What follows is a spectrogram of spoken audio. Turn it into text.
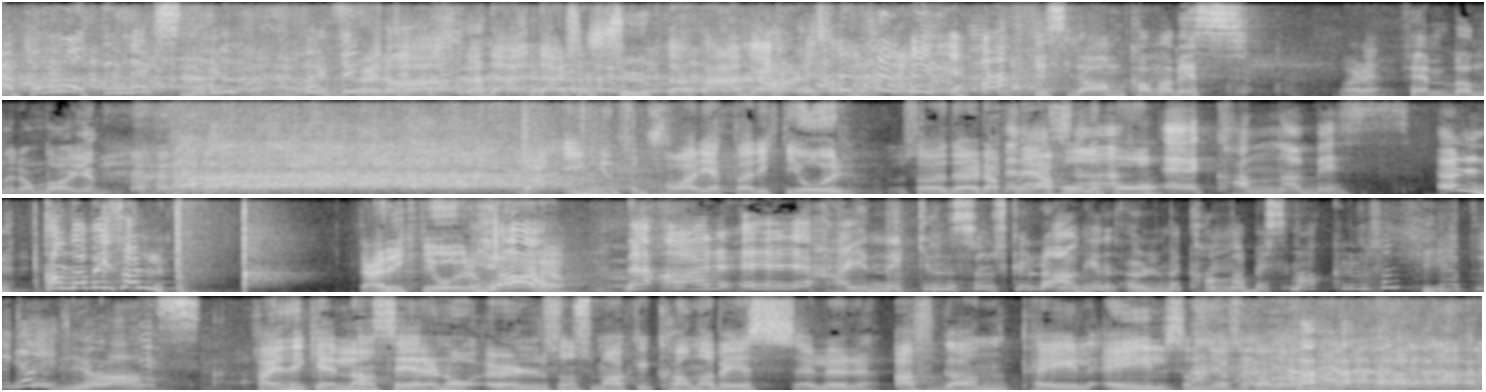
er på en måte nesten Vet du, hva? det, er- det er så sjukt at det er bra, liksom. Islam-cannabis. Hva er det? Fem bønner om dagen. Det er ingen som har gjetta riktig ord. Så det er derfor Men jeg altså, holder på. eh, cannabisøl. Cannabisøl! Det er riktig ord. Hva Ja! er det? Det er eh, Heineken som skulle lage en øl med cannabissmak. eller noe sånt. Helt riktig. Ja. Yes. Heineken lanserer nå øl som smaker cannabis, eller Afghan Pale Ale, som de også kaller det.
